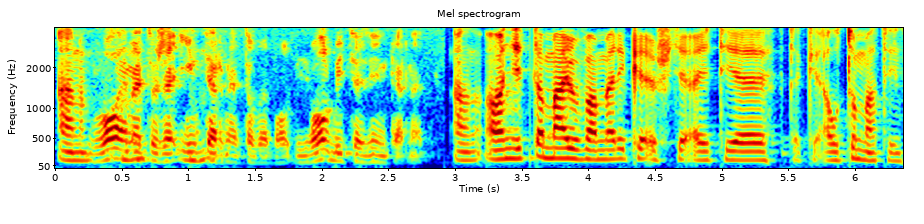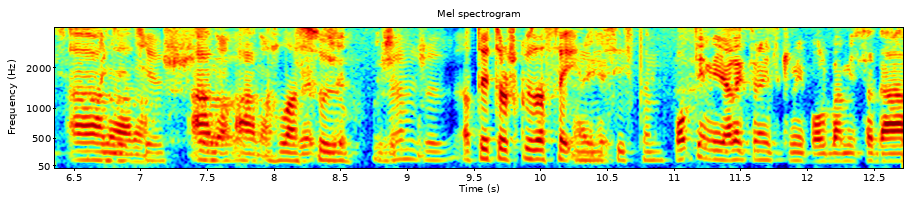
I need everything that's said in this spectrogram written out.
ano. volajme to, že mhm. internetové voľby, voľby cez internet. Áno, a oni tam majú v Amerike ešte aj tie také automaty, áno, kde áno, tiež áno, eh, áno, hlasujú. Že, že, že, že, a to je trošku zase iný hej, systém. Pod tými elektronickými voľbami sa dá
